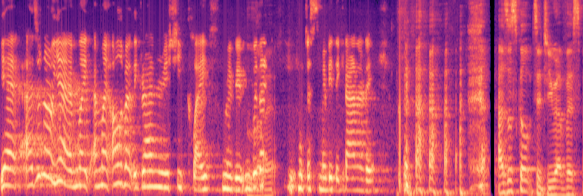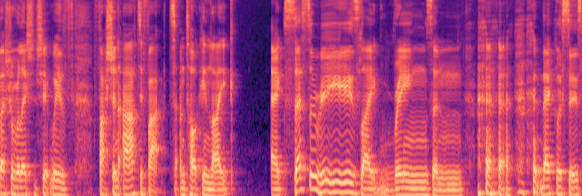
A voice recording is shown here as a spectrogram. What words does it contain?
Yeah, I don't know. Yeah, I'm like I'm like all about the granary chic life. Maybe Love without it. chic, just maybe the granary. As a sculptor, do you have a special relationship with fashion artifacts? I'm talking like accessories like rings and necklaces.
